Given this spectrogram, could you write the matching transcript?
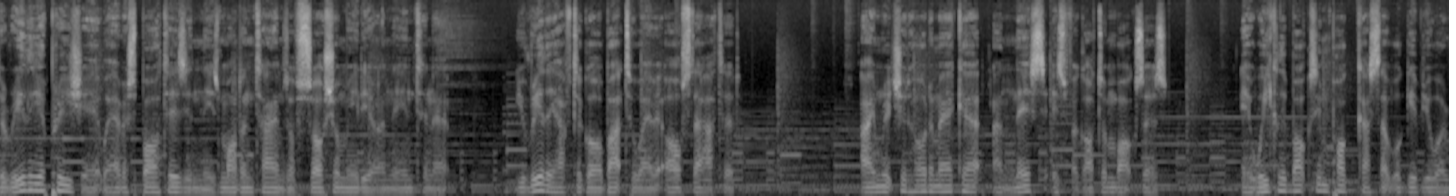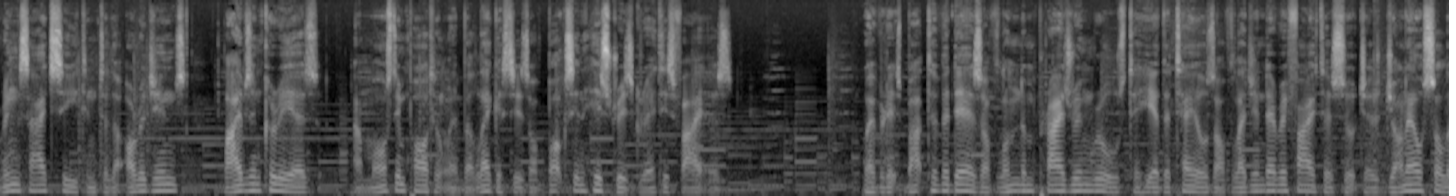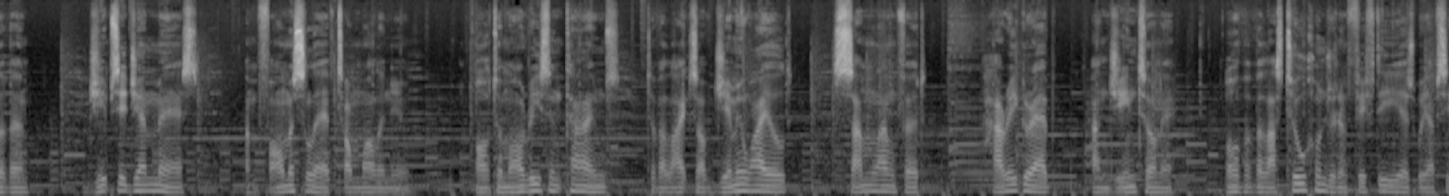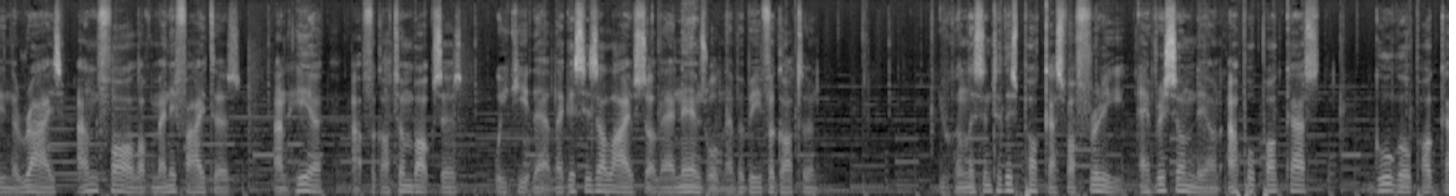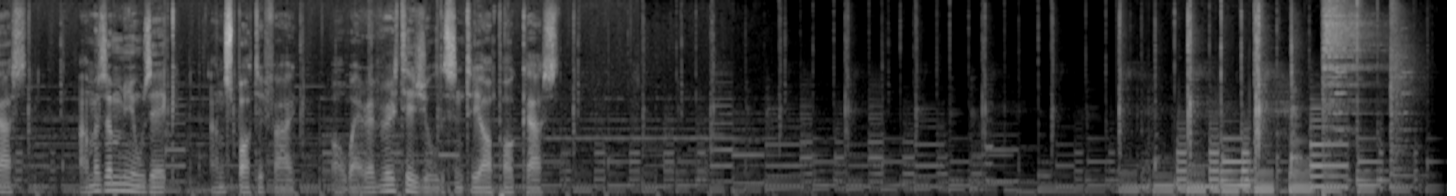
To really appreciate where a sport is in these modern times of social media and the internet, you really have to go back to where it all started. I'm Richard Hodemaker, and this is Forgotten Boxers, a weekly boxing podcast that will give you a ringside seat into the origins, lives, and careers, and most importantly, the legacies of boxing history's greatest fighters. Whether it's back to the days of London prize ring rules to hear the tales of legendary fighters such as John L. Sullivan, Gypsy Jem Mace, and former slave Tom Molyneux, or to more recent times to the likes of Jimmy Wilde, Sam Langford, Harry Greb, and Gene Tunney. Over the last 250 years, we have seen the rise and fall of many fighters, and here at Forgotten Boxers, we keep their legacies alive so their names will never be forgotten. You can listen to this podcast for free every Sunday on Apple Podcast, Google Podcast, Amazon Music, and Spotify, or wherever it is you listen to your podcast.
